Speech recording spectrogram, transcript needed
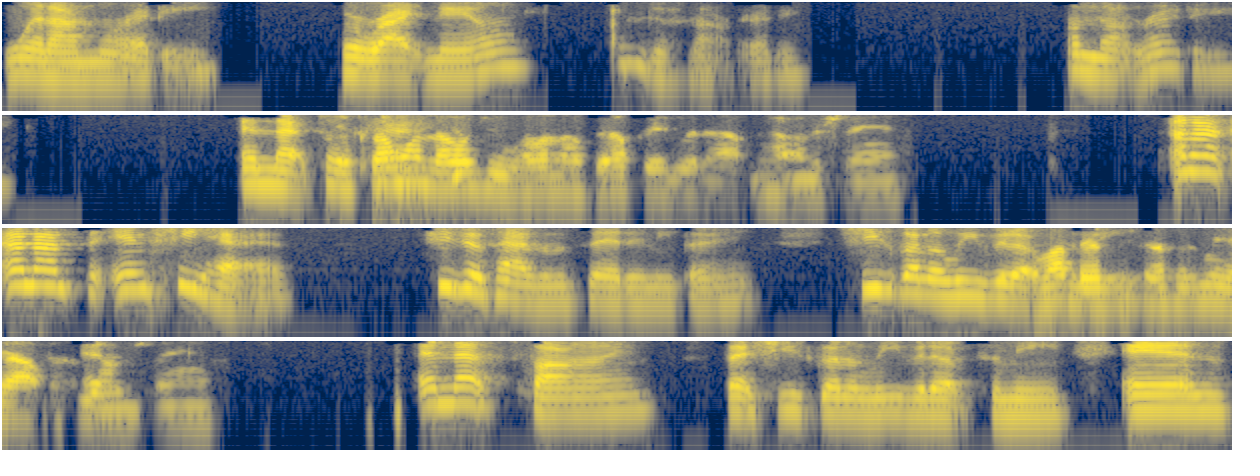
when I'm ready. But right now, I'm just not ready. I'm not ready. And that's okay. If someone knows you well enough, they'll figure it out. They'll understand. And I and I and she has. She just hasn't said anything. She's gonna leave it up well, to my me. My me out. She and, understands. And that's fine. That she's gonna leave it up to me. And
